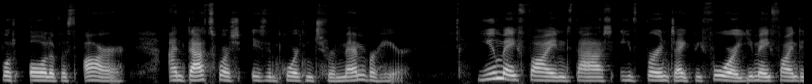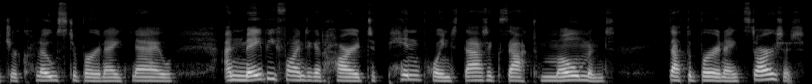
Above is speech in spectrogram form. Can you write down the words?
but all of us are. And that's what is important to remember here. You may find that you've burnt out before. You may find that you're close to burnout now and maybe finding it hard to pinpoint that exact moment that the burnout started.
